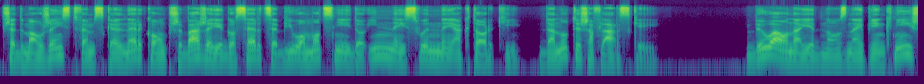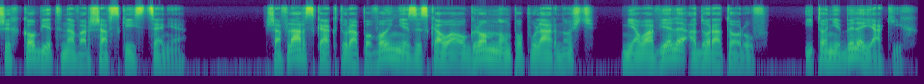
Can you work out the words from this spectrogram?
Przed małżeństwem z kelnerką przy barze jego serce biło mocniej do innej słynnej aktorki, Danuty Szaflarskiej. Była ona jedną z najpiękniejszych kobiet na warszawskiej scenie. Szaflarska, która po wojnie zyskała ogromną popularność, miała wiele adoratorów, i to nie byle jakich.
